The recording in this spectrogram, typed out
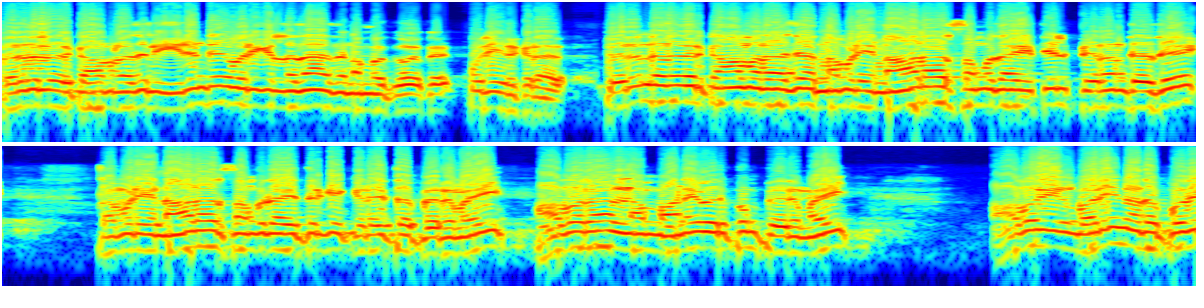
பெருந்தலைவர் காமராஜர் இரண்டே வரிகளில் தான் அது நமக்கு கூறியிருக்கிறார். பெருந்தலைவர் காமராஜர் நம்முடைய நாடார் சமுதாயத்தில் பிறந்தது நம்முடைய நாடார் சமுதாயத்திற்கு கிடைத்த பெருமை அவரால் நம் அனைவருக்கும் பெருமை அவரின் வழி நடப்பது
